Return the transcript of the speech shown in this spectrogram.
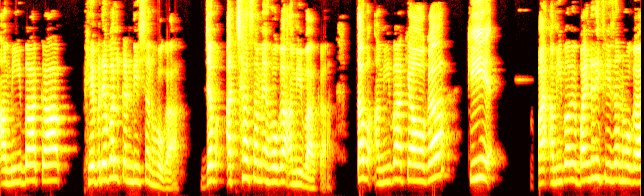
अमीबा का फेवरेबल कंडीशन होगा, जब अच्छा समय होगा अमीबा का, तब अमीबा क्या होगा कि अमीबा में बाइनरी फ्यूजन होगा,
